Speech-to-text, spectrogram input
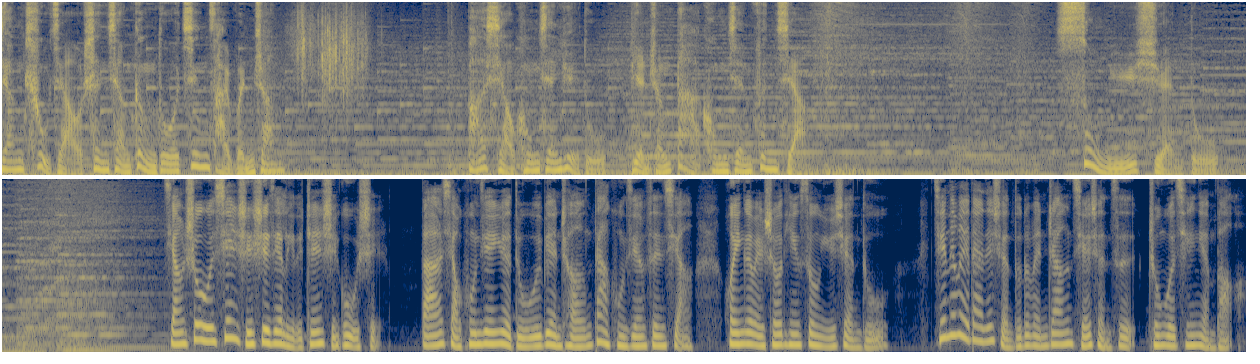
将触角伸向更多精彩文章，把小空间阅读变成大空间分享。宋宇选读，讲述现实世界里的真实故事，把小空间阅读变成大空间分享。欢迎各位收听宋宇选读。今天为大家选读的文章节选自《中国青年报》。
